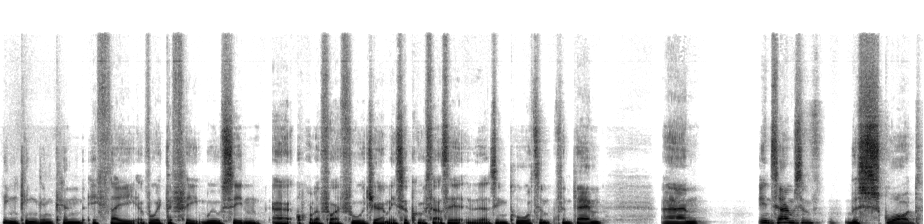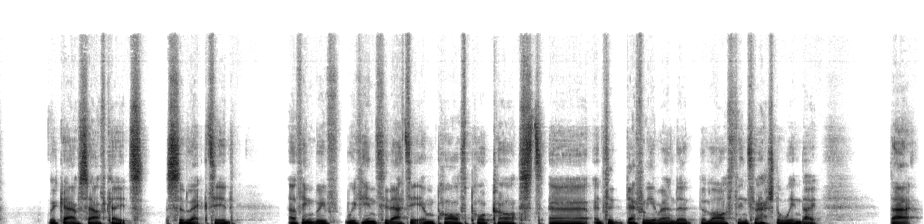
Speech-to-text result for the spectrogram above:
think England can, if they avoid defeat, will see them uh, qualify for Germany. So, of course, that's it. That's important for them. Um, in terms of the squad that Gareth Southgate's selected, I think we've we've hinted at it in past podcasts, uh, definitely around the, the last international window, that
